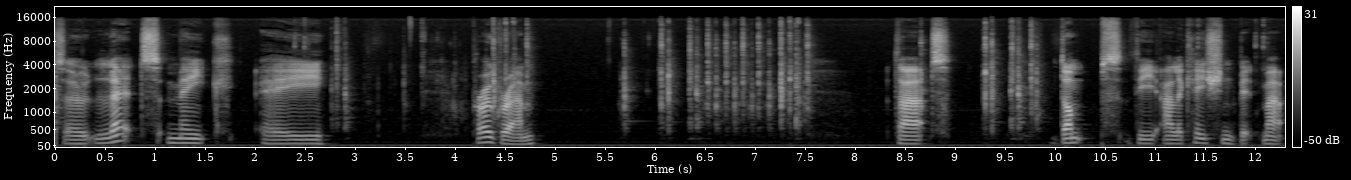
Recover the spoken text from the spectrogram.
So let's make a program that dumps the allocation bitmap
